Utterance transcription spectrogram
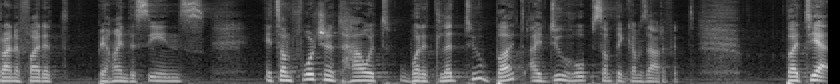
trying to fight it behind the scenes. It's unfortunate how it what it led to, but I do hope something comes out of it. But yeah,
